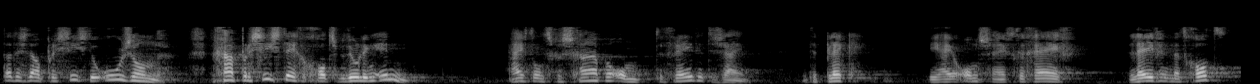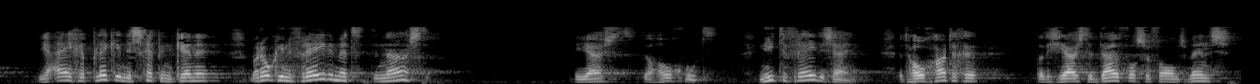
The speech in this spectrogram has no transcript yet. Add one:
dat is nou precies de oerzonde. Ga precies tegen Gods bedoeling in. Hij heeft ons geschapen om tevreden te zijn met de plek die hij ons heeft gegeven. Levend met God je eigen plek in de schepping kennen, maar ook in vrede met de naaste. Juist de hoogmoed. Niet tevreden zijn. Het hooghartige, dat is juist de duivelse van ons mens.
